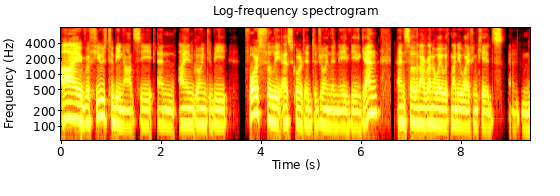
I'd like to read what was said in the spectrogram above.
I refuse to be Nazi, and I am going to be forcefully escorted to join the Navy again. And so then I run away with my new wife and kids, and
